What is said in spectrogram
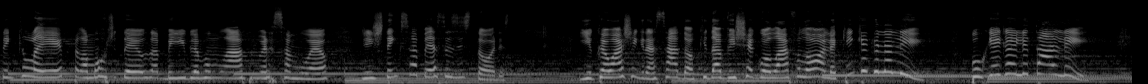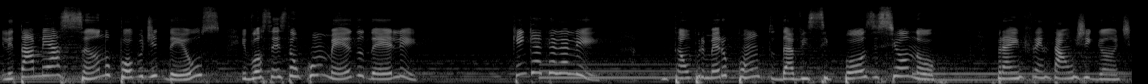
têm que ler, pelo amor de Deus, a Bíblia, vamos lá, 1 Samuel. A gente tem que saber essas histórias. E o que eu acho engraçado, ó, que Davi chegou lá e falou: Olha, quem que é aquele ali? Por que, que ele está ali? Ele está ameaçando o povo de Deus e vocês estão com medo dele. Quem que é aquele ali? Então, o primeiro ponto, Davi se posicionou para enfrentar um gigante.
